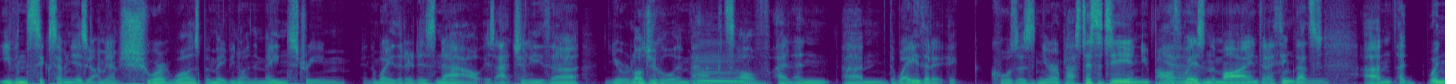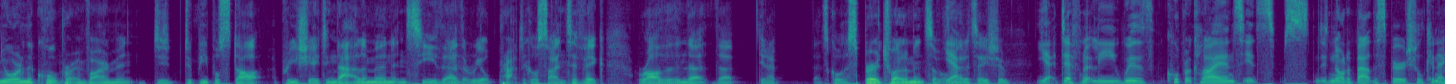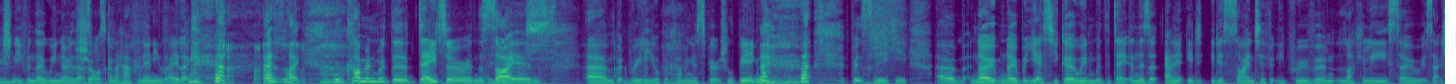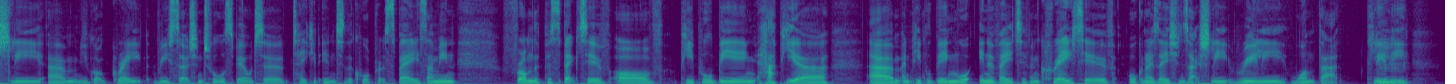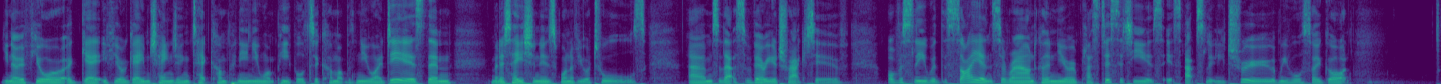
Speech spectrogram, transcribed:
even six seven years ago. I mean, I'm sure it was, but maybe not in the mainstream in the way that it is now. Is actually the neurological impacts Mm. of and and um, the way that it, it causes neuroplasticity and new pathways in the mind. And I think that's um, uh, when you're in the corporate environment, do, do people start appreciating that element and see the the real practical scientific rather than the the you know let's call it spiritual elements of Yeah. meditation? Yeah, definitely. With corporate clients, it's it's not about the spiritual connection, mm. even though we know that's what's going to happen anyway. Like, it's like we'll come in with the data and the science, um, but really you're becoming a spiritual being. No, bit sneaky. Um, no, no, but yes, you go in with the date, and there's a, and it, it is scientifically proven. Luckily, so it's actually um, you've got great research and tools to be able to take it into the corporate space. I mean, from the perspective of people being happier um, and people being more innovative and creative, organizations actually really want that clearly. You know, if you're a ga- if you're a game changing tech company and you want people to come up with new ideas, then meditation is one of your tools. Um, so that's very attractive. Obviously, with the science around kind of neuroplasticity, it's it's absolutely true. And we've also got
